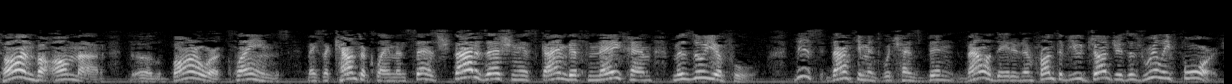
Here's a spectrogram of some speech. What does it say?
Tan Omar, the borrower claims, makes a counterclaim and says, Shtar This document which has been validated in front of you judges is really forged.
